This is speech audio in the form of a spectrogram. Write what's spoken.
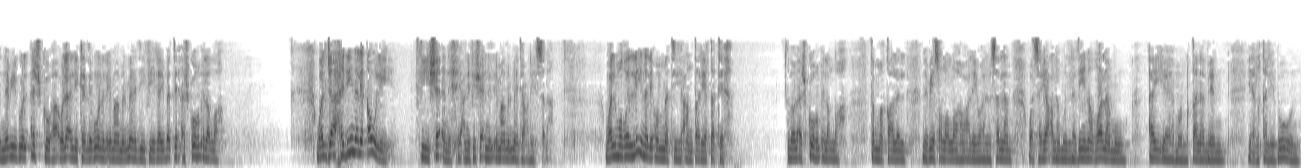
النبي يقول أشكو هؤلاء اللي يكذبون الإمام المهدي في غيبته أشكوهم إلى الله. والجاحدين لقولي. في شأنه يعني في شأن الإمام المهدي عليه السلام. والمضلين لأمتي عن طريقته. هذول أشكوهم إلى الله. ثم قال النبي صلى الله عليه وآله وسلم وسيعلم الذين ظلموا أي منقلب ينقلبون.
